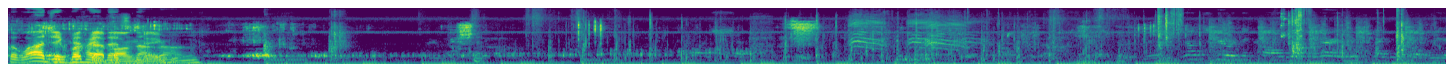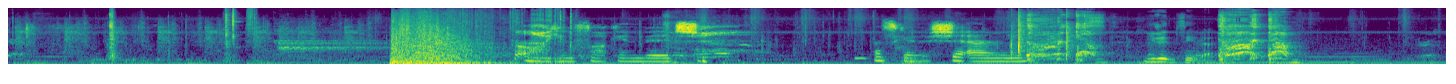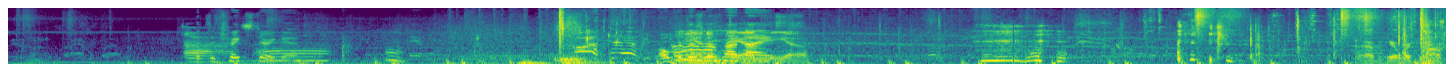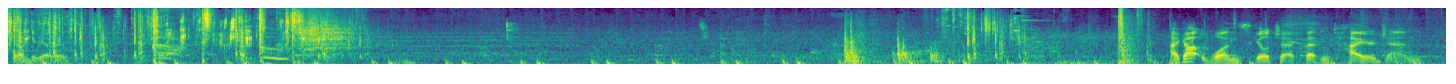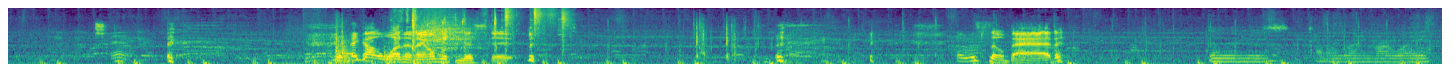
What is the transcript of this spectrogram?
the logic You hit behind that that's bong, not Meg. wrong. Shit. Oh, you fucking bitch. That scared the shit out of me. You didn't see that. It's a Uh, trickster again. Oh. Oh, but this one's not Man nice. Mia. We're over here working all a job together. I got one skill check that entire gen. Shit. I got one and I almost missed it. that was so bad. Is kind of running our way.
